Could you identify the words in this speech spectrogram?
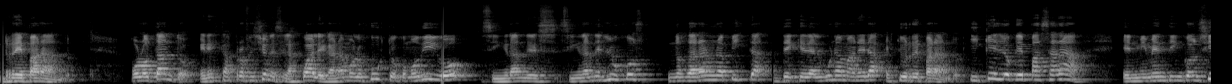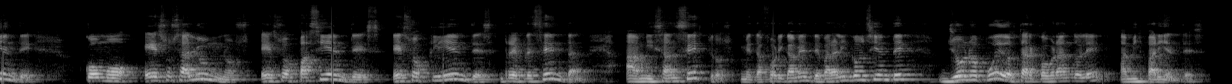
reparando. Por lo tanto, en estas profesiones en las cuales ganamos lo justo, como digo, sin grandes, sin grandes lujos, nos darán una pista de que de alguna manera estoy reparando. ¿Y qué es lo que pasará en mi mente inconsciente? Como esos alumnos, esos pacientes, esos clientes representan a mis ancestros, metafóricamente para el inconsciente, yo no puedo estar cobrándole a mis parientes.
